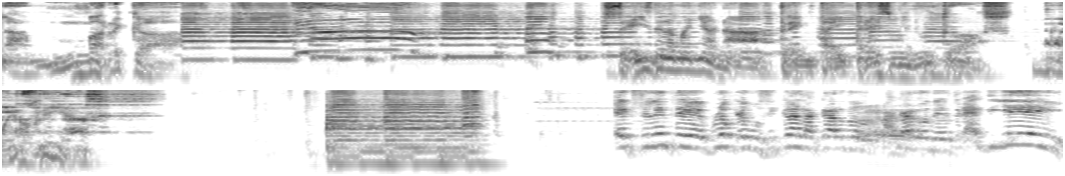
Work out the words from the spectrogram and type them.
La marca. 6 de la mañana, 33 minutos. Buenos días. Excelente bloque musical a cargo, a cargo de Drake DJ.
